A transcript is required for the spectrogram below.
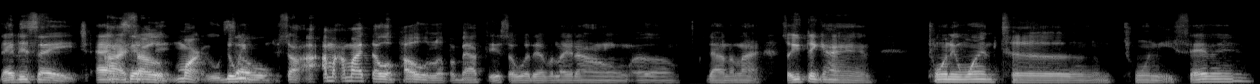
they this age. I All right, so it. Mark, do So- we? So I, I might- I might throw a poll up about this or whatever later on um, down the line. So you think I'm 21 to 27,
